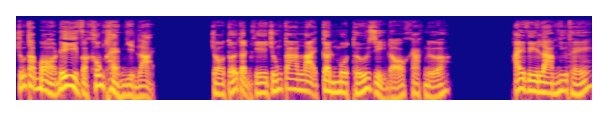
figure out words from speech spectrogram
chúng ta bỏ đi và không thèm nhìn lại. Cho tới tận khi chúng ta lại cần một thứ gì đó khác nữa. Thay vì làm như thế,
